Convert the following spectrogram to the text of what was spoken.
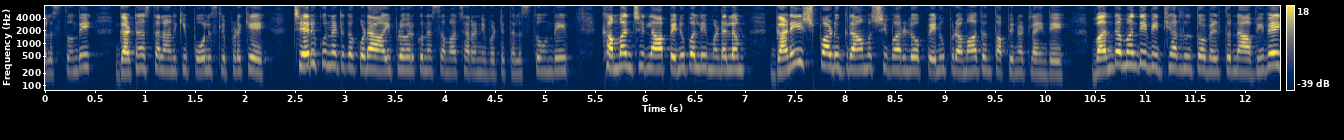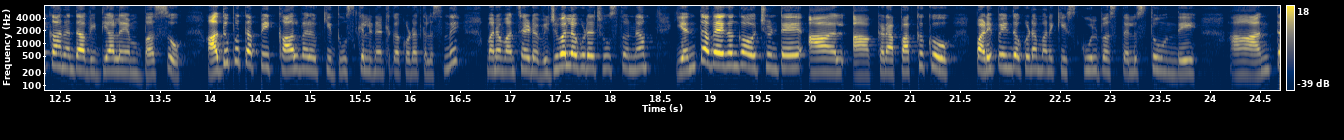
తెలుస్తుంది. ఘటనా స్థలానికి పోలీసులు ఇప్పటికే చేరుకున్నట్టుగా కూడా ఇప్పటివరకు ఉన్న సమాచారాన్ని బట్టి తెలుస్తోంది ఖమ్మం జిల్లా పెనుపల్లి మండలం గణేష్పాడు గ్రామ శివారులో పెను ప్రమాదం తప్పినట్లయింది. వంద మంది విద్యార్థులతో వెళ్తున్న వివేకానంద విద్యాలయం బస్సు అదుపు తప్పి కాల్వలోకి దూసుకెళ్ళినట్లుగా కూడా తెలుస్తుంది. మనం వన్ సైడ్ విజువల్లో కూడా చూస్తున్నాం. ఎంత వేగంగా వచ్చుంటే అక్కడ పక్కకు పడిపోయిందో కూడా మనకి స్కూల్ బస్ తెలుస్తూ ఉంది. అంత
